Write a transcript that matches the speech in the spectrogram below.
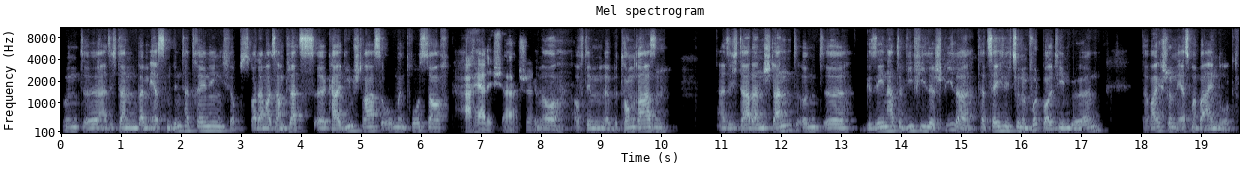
Und äh, als ich dann beim ersten Wintertraining, ich glaube, es war damals am Platz äh, Karl-Diem-Straße oben in Troisdorf, Ach, herrlich, ja, schön. genau, auf dem äh, Betonrasen, als ich da dann stand und äh, gesehen hatte, wie viele Spieler tatsächlich zu einem Footballteam gehören, da war ich schon erstmal beeindruckt.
